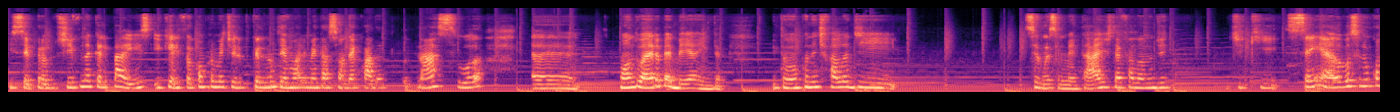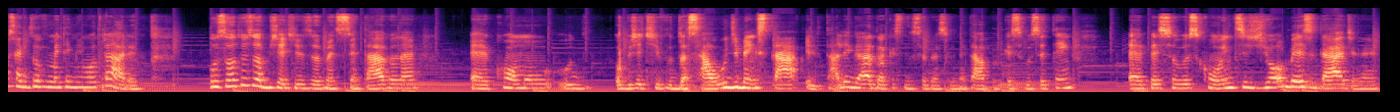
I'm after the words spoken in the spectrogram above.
e ser produtivo naquele país e que ele foi comprometido porque ele não teve uma alimentação adequada na sua. É, quando era bebê ainda. Então, quando a gente fala de segurança alimentar, a gente está falando de, de que sem ela você não consegue desenvolvimento em nenhuma outra área. Os outros objetivos de desenvolvimento sustentável, né, é, como o objetivo da saúde e bem-estar, ele está ligado à questão da segurança alimentar, porque se você tem é, pessoas com índices de obesidade, né,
